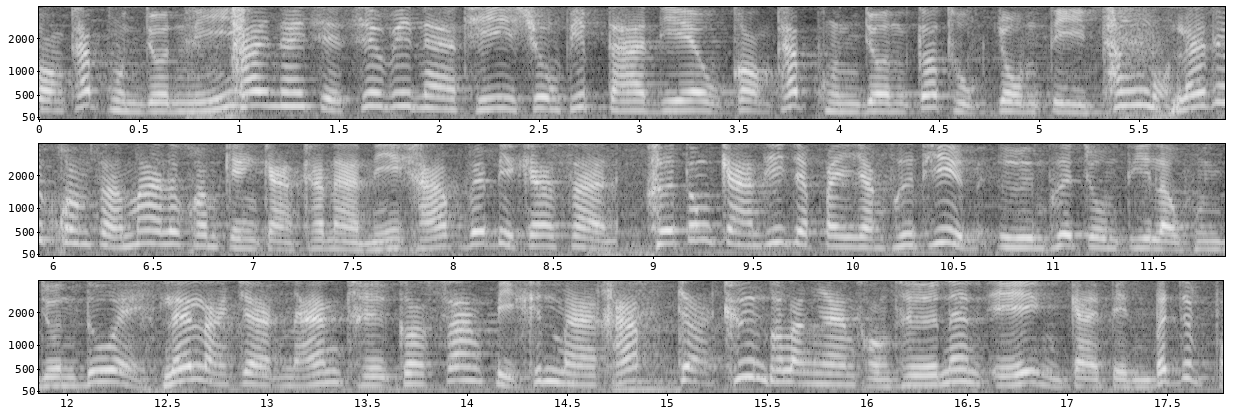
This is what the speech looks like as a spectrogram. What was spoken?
กองทัพหุ่นยนต์นี้ภายในเศษเสี้ยววินาทีช่วงพริบตาเดียวกองทัพหุ่นยนต์ก็ถูกโจมตีทั้งหมด และด้วยความสามารถและความเก่งกาจขนาดนี้ครับเวบบิกาซันเธอต้องการที่จะไปยังพื้นที่อื่นๆ เพื่อโจมตีเหล่าหุ่นยนต์ด้วย และหลังจากนั้นเธอก็สร้างปีกขึ้นมาครับจากคลื่นพลังงานของเธอนั่นเองกลายเป็นบัตเตอร์ไฟ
